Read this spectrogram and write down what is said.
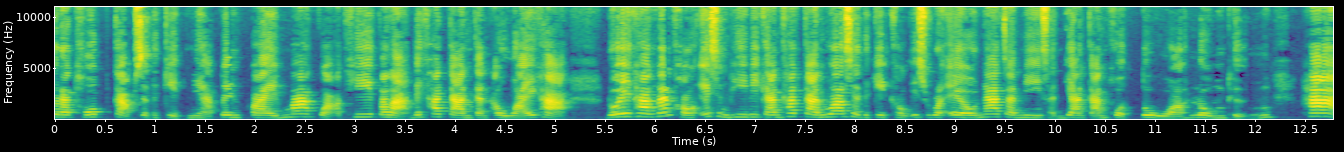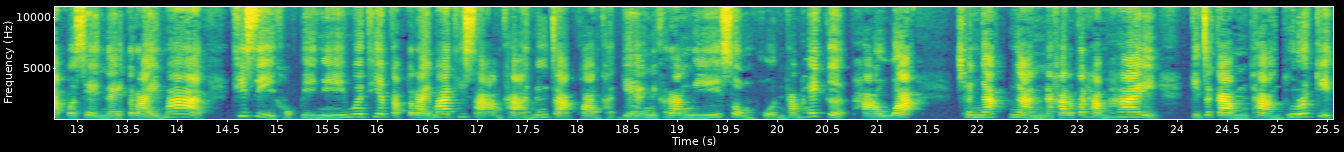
กระทบกับเศรษฐกิจเนี่ยเป็นไปมากกว่าที่ตลาดได้คาดการณ์กันเอาไว้ค่ะ โดยทางด้านของ S&P มีการคาดการณ์ว่าเศรษฐกิจของอิสราเอลน่าจะมีสัญญาณการหดตัวลงถึง 5%ในไตรมาสที่ 4 ของปีนี้เมื่อเทียบกับไตรมาสที่ 3 ค่ะ เนื่องจากความขัดแย้งในครั้งนี้ส่งผลทำให้เกิดภาวะชะงักงันนะคะ แล้วก็ทำให้กิจกรรมทางธุรกิจ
